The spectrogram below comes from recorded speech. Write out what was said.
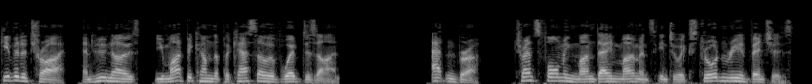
Give it a try, and who knows, you might become the Picasso of web design. Attenborough. Transforming mundane moments into extraordinary adventures.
